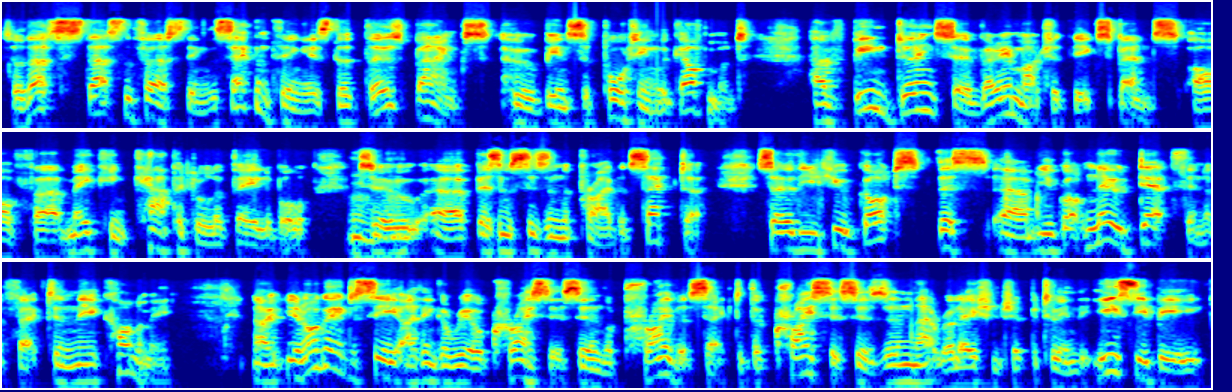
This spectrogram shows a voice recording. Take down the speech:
So that's that's the first thing. The second thing is that those banks who have been supporting the government have been doing so very much at the expense of uh, making capital available mm-hmm. to uh, businesses in the private sector. So you've got this, um, you've got no depth in effect in the economy. Now, you're not going to see, I think, a real crisis in the private sector. The crisis is in that relationship between the ECB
